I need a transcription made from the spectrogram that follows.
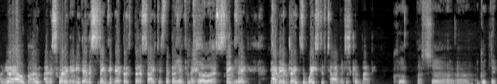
on your elbow and a swelling on your knee. They're the same thing. They're both bursitis. They're both Yeah, inflammation. of the patella. bursa. Same Yeah. thing. Having them drained is a waste of time. They'll just come back. Cool. That's uh, a, a good thing.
